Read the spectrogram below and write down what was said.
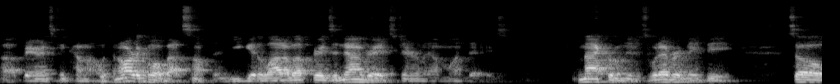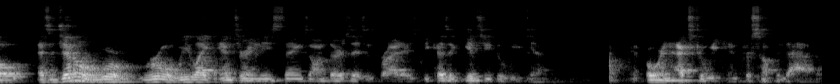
Uh, can come out with an article about something. You get a lot of upgrades and downgrades generally on Mondays. Macro news, whatever it may be. So, as a general rule, we like entering these things on Thursdays and Fridays because it gives you the weekend or an extra weekend for something to happen.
